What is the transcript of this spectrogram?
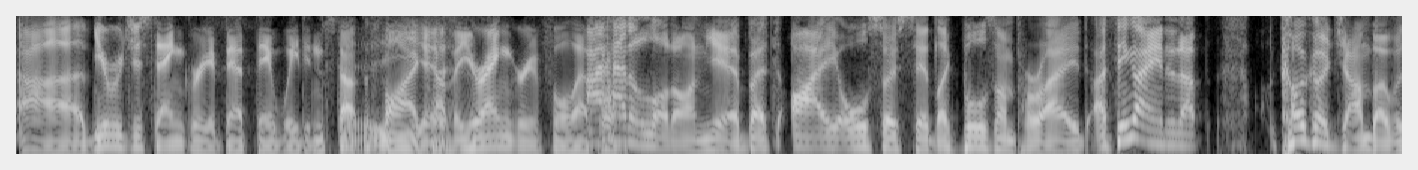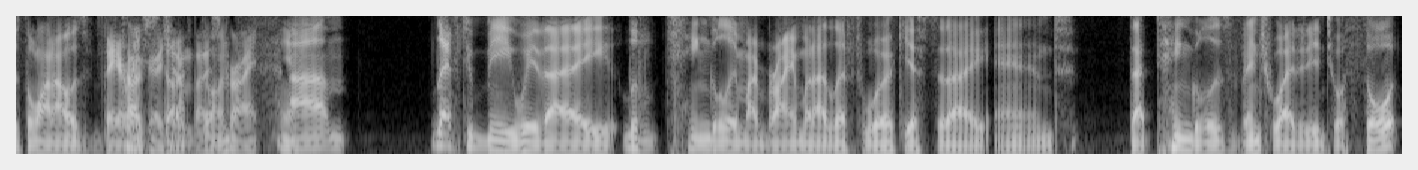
uh, you were just angry about their we didn't start the fire Yeah. cover. You're angry at Fall Out I Boy. had a lot on, yeah, but I also said like Bulls on Parade. I think I ended up Coco Jumbo was the one I was very Coco stoked Jumbo's on. great, yeah. Um, left me with a little tingle in my brain when I left work yesterday, and that tingle has eventuated into a thought,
